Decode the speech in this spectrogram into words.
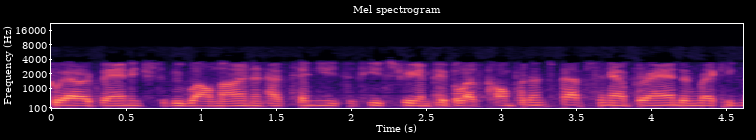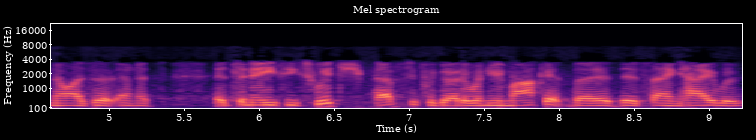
to our advantage to be well known and have 10 years of history and people have confidence perhaps in our brand and recognise it and it's, it's an easy switch. Perhaps if we go to a new market, they're, they're saying, hey, we,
